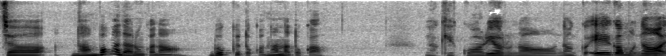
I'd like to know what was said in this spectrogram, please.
ちゃ何本まであるんかな。6とか7とか。いや結構あるやろな。なんか映画もな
